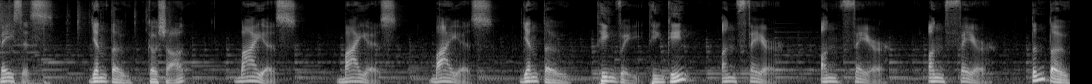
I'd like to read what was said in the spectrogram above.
basis, danh từ cơ sở. Bias, bias, bias, danh từ thiên vị, thiên kiến. Unfair, unfair, unfair, tính từ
